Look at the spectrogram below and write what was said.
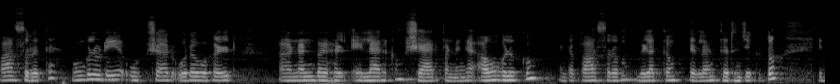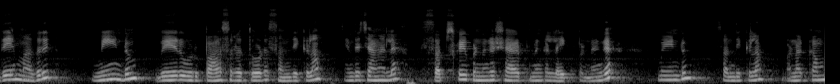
பாசுரத்தை உங்களுடைய உற்றார் உறவுகள் நண்பர்கள் எல்லாருக்கும் ஷேர் பண்ணுங்கள் அவங்களுக்கும் இந்த பாசுரம் விளக்கம் இதெல்லாம் தெரிஞ்சுக்கிட்டோம். இதே மாதிரி மீண்டும் வேறு ஒரு பாசுரத்தோடு சந்திக்கலாம். இந்த சேனலை சப்ஸ்கிரைப் பண்ணுங்கள் ஷேர் பண்ணுங்கள் லைக் பண்ணுங்கள் மீண்டும் சந்திக்கலாம். வணக்கம்.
